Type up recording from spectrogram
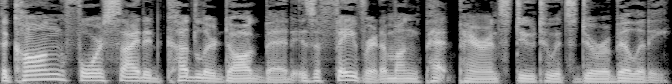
The Kong four sided cuddler dog bed is a favorite among pet parents due to its durability.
